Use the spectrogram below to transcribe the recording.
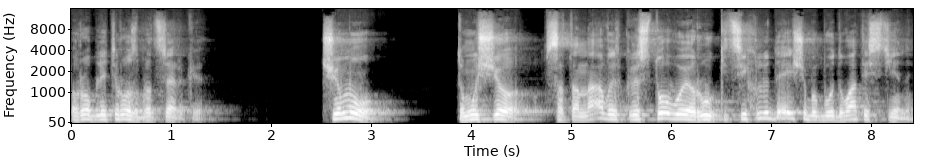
роблять розбрат церкви. Чому? Тому що сатана використовує руки цих людей, щоб будувати стіни.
